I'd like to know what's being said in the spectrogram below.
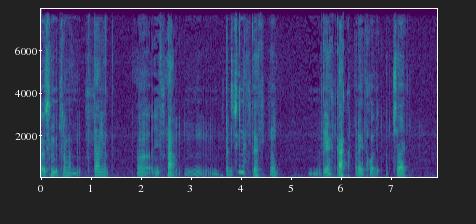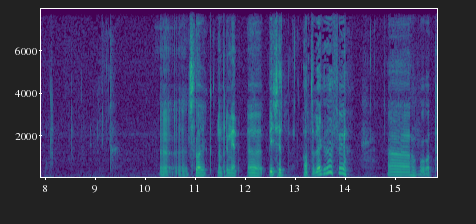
очень быстро вам станет э, ясна причина, то есть, ну, как происходит. Человек, э, человек, например, э, пишет автобиографию, э, вот,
